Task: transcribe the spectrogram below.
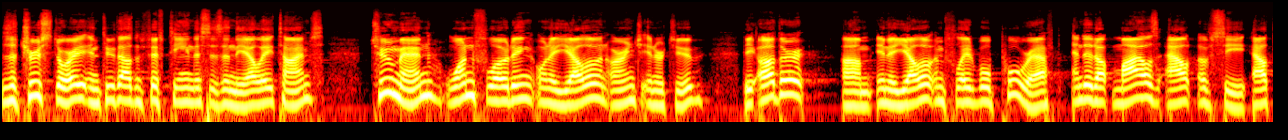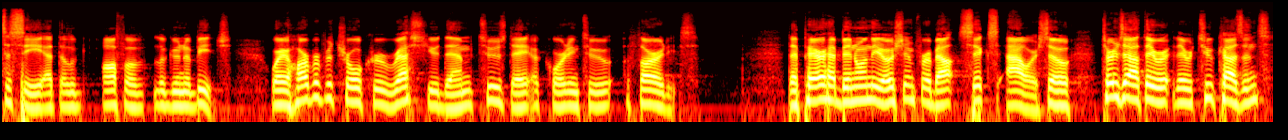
this is a true story. In 2015, this is in the LA Times. Two men, one floating on a yellow and orange inner tube, the other um, in a yellow inflatable pool raft, ended up miles out of sea, out to sea at the off of Laguna Beach, where a harbor patrol crew rescued them Tuesday, according to authorities. The pair had been on the ocean for about six hours. So turns out they were they were two cousins,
